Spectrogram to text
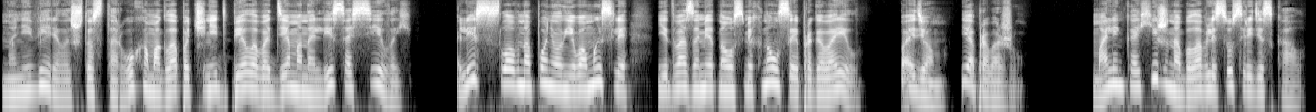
но не верилось, что старуха могла подчинить белого демона Лиса силой. Лис словно понял его мысли, едва заметно усмехнулся и проговорил. Пойдем, я провожу». Маленькая хижина была в лесу среди скал.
